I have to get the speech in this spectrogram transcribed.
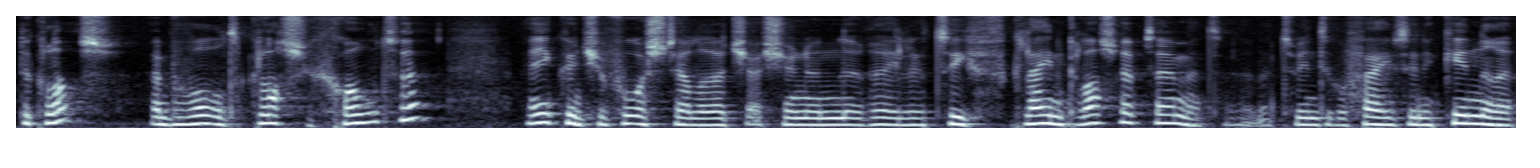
de klas. En bijvoorbeeld klassengrootte. En je kunt je voorstellen dat je als je een relatief kleine klas hebt, hè, met, met 20 of 25 kinderen,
